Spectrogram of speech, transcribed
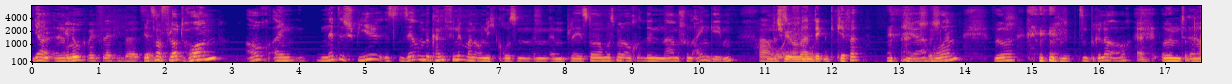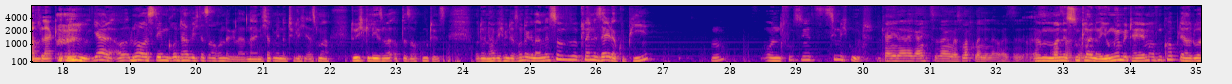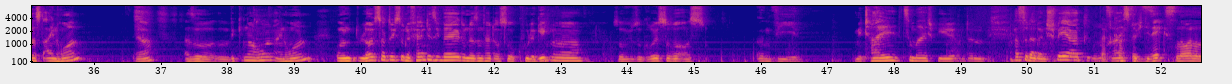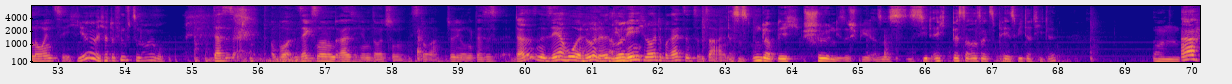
Ja, ähm, Genug mit Flappy Birds. Jetzt noch Flott Horn, auch ein nettes Spiel, ist sehr unbekannt, findet man auch nicht groß im, im, im Play Store, muss man auch den Namen schon eingeben. Und das Spielen wir mal einen dicken Kiffer? ja, Horn, so, mit so Brille auch. Und, ein Pufflack? ja, au- nur aus dem Grund habe ich das auch runtergeladen. Nein, ich habe mir natürlich erstmal durchgelesen, ob das auch gut ist. Und dann habe ich mir das runtergeladen. Das ist so, eine kleine Zelda-Kopie. Hm? Und funktioniert ziemlich gut. Kann ich leider gar nicht zu sagen, was macht man denn da? Was, was Ähm, man ist ein kleiner Junge mit Helm auf dem Kopf. Der, du hast ein Horn. Ja. Also so ein Wikingerhorn, ein Horn. Und du läufst halt durch so eine Fantasy-Welt und da sind halt auch so coole Gegner, so, so größere aus irgendwie Metall zum Beispiel. Und dann hast du da dein Schwert, Das kostet 6,99. Ja, ich hatte 15 Euro. Das ist obwohl, 6,39 im deutschen Store. Entschuldigung. Das ist, das ist eine sehr hohe Hürde, Aber- die wenig Leute bereit sind zu zahlen. Das ist unglaublich schön, dieses Spiel. Also es, es sieht echt besser aus als PS Vita-Titel. Und ah,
